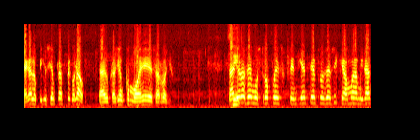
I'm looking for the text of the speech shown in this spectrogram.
haga lo que ellos siempre han pregonado, la educación como eje de desarrollo. Sí. ahora se mostró pues pendiente del proceso y que vamos a mirar,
